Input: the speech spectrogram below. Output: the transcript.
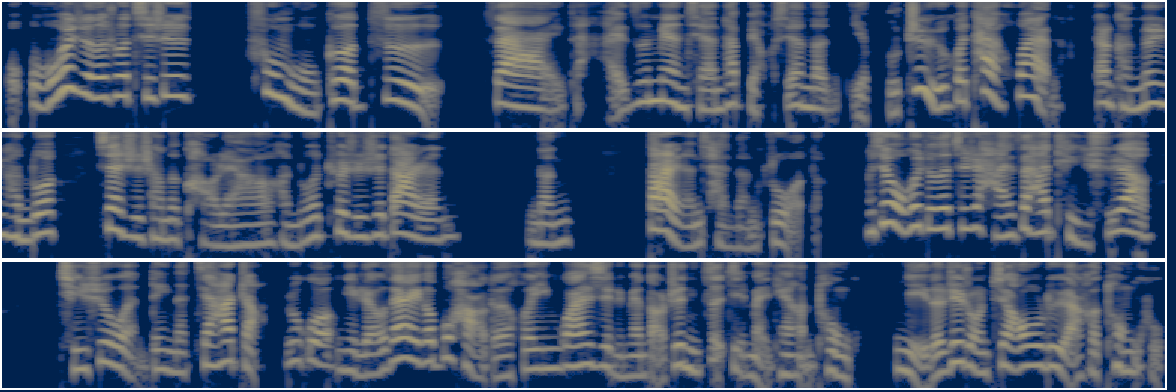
我我会觉得说，其实父母各自在孩子面前，他表现的也不至于会太坏嘛。但肯定很多现实上的考量，很多确实是大人。能大人才能做的，而且我会觉得，其实孩子还挺需要情绪稳定的家长。如果你留在一个不好的婚姻关系里面，导致你自己每天很痛苦，你的这种焦虑啊和痛苦，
